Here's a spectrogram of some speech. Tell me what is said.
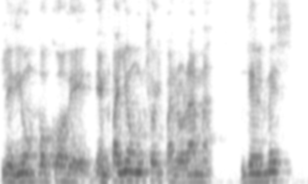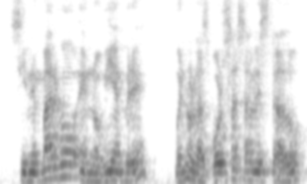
le dio un poco de, empañó mucho el panorama del mes. Sin embargo, en noviembre, bueno, las bolsas han estado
